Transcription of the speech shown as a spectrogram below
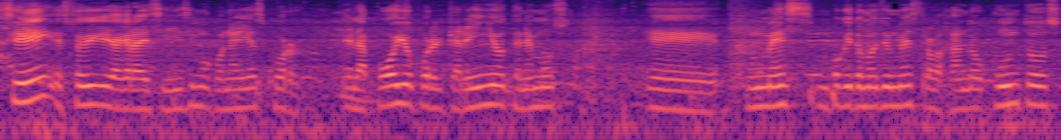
Sí, estoy agradecidísimo con ellas por el apoyo, por el cariño. Tenemos eh, un mes, un poquito más de un mes trabajando juntos.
